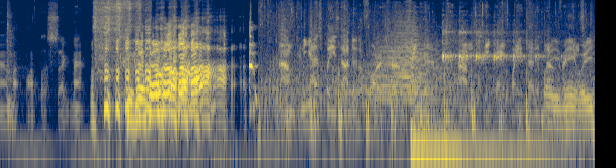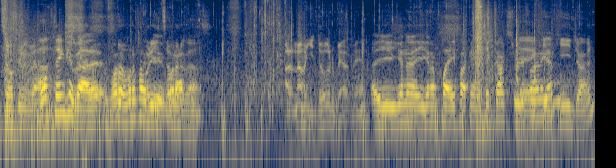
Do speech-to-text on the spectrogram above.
Um, what the segment? um, can you guys please not do the forest round finger? Um, TK, please don't What do you mean? What are you talking about? Well, think about it. What, what if I What are do? you What talking happens? I don't know what you're talking about, man. Are you gonna you gonna play fucking TikToks through Yeah, your phone can, again? can you drone?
